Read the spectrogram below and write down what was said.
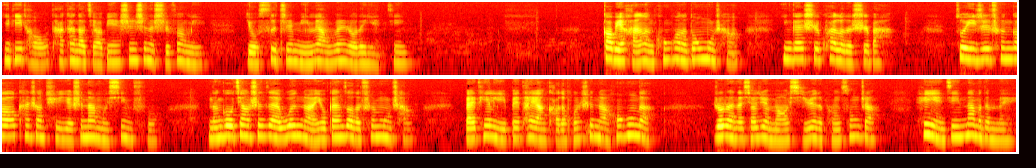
一低头，他看到脚边深深的石缝里，有四只明亮温柔的眼睛。告别寒冷空旷的冬牧场，应该是快乐的事吧。做一只春糕，看上去也是那么幸福。能够降生在温暖又干燥的春牧场，白天里被太阳烤得浑身暖烘烘的，柔软的小卷毛喜悦地蓬松着，黑眼睛那么的美，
